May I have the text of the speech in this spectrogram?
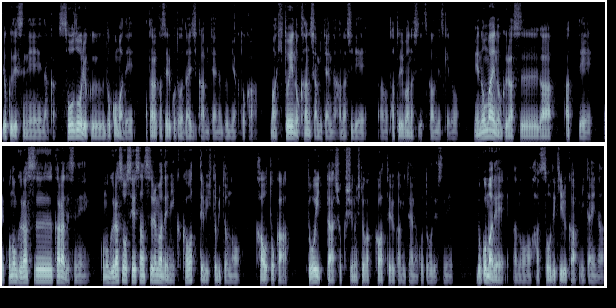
よくですね、なんか想像力どこまで働かせることが大事かみたいな文脈とか、まあ、人への感謝みたいな話で、あの例え話で使うんですけど、目の前のグラスがあって、でこのグラスからですね、このグラスを生産するまでに関わってる人々の顔とか、どういった職種の人が関わってるかみたいなことをですね、どこまであの発想できるかみたいな、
